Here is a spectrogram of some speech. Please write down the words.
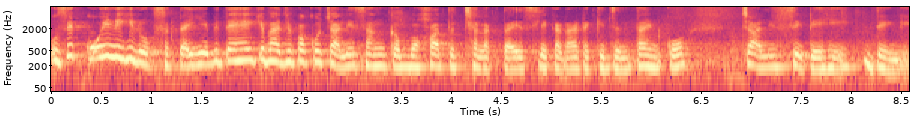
उसे कोई नहीं रोक सकता। ये भी तय है कि भाजपा को 40 अंक बहुत अच्छा लगता है, इसलिए कर्नाटक की जनता इनको 40 सीटें ही देंगे।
